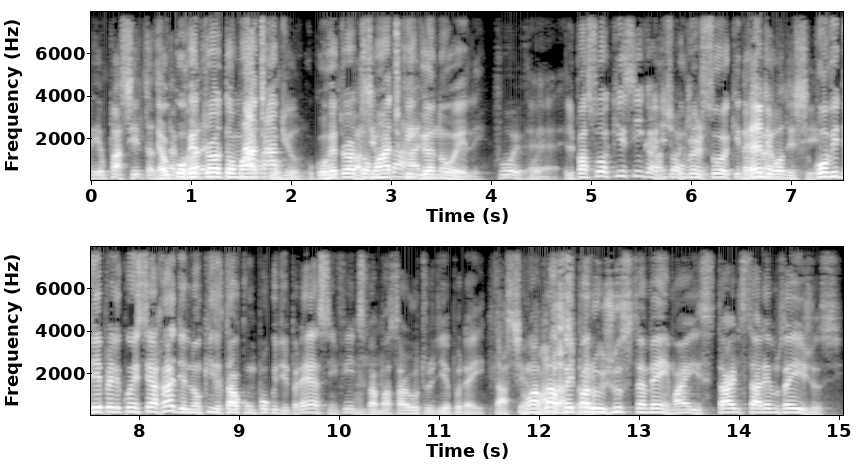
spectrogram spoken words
eu, passei, ele tá É dizendo o corretor agora, automático. Na rádio. O corretor automático na rádio. enganou ele. Foi, foi. É, ele passou aqui sim, cara. A gente aqui. conversou aqui na Grande entrada. Valdeci. Convidei pra ele conhecer a rádio, ele não quis, ele tava com um pouco de pressa, enfim, disse que vai passar outro dia por aí. Uhum. Tá certo. Um Um abraço, abraço aí para ele. o Jussi também. Mais tarde estaremos aí, Jussi.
